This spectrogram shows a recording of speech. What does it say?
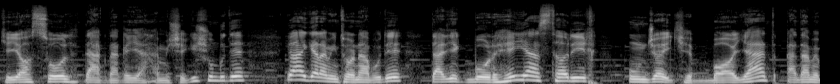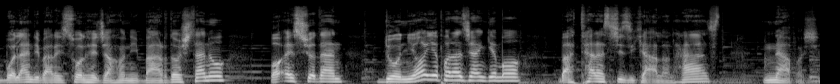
که یا صلح دغدغه همیشگیشون بوده یا اگرم اینطور نبوده در یک برهه‌ای از تاریخ اونجایی که باید قدم بلندی برای صلح جهانی برداشتن و باعث شدن دنیای پر از جنگ ما بدتر از چیزی که الان هست نباشه.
